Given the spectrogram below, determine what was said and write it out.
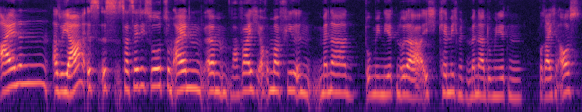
einen, also ja, es ist tatsächlich so, zum einen ähm, war ich auch immer viel in männerdominierten oder ich kenne mich mit männerdominierten Bereichen aus.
